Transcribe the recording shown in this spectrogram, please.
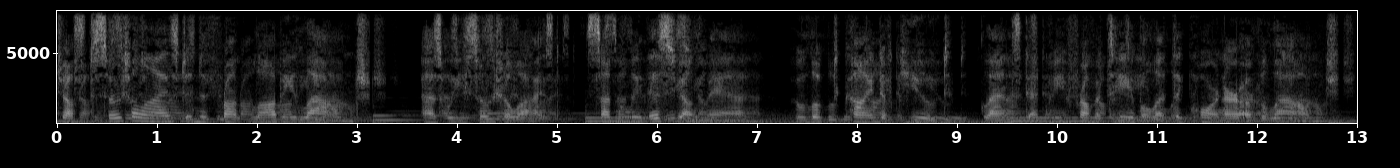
just socialized in the front lobby lounge. As we socialized, suddenly this young man, who looked kind of cute, glanced at me from a table at the corner of the lounge.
